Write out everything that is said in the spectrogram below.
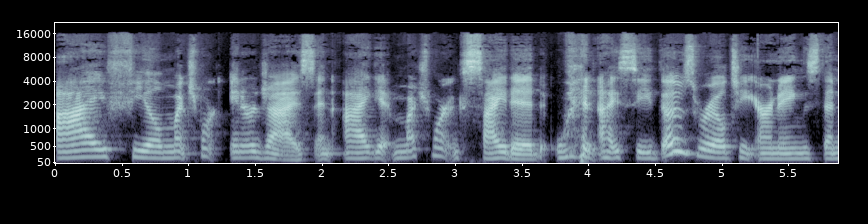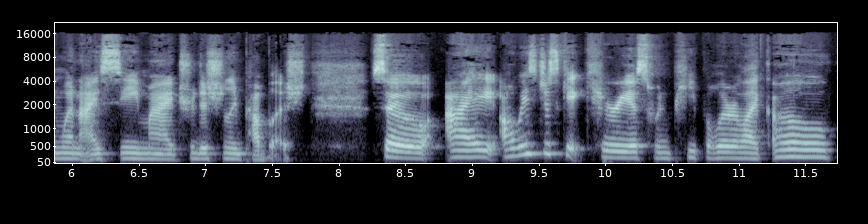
I feel much more energized and I get much more excited when I see those royalty earnings than when I see my traditionally published. So I always just get curious when people are like, oh,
